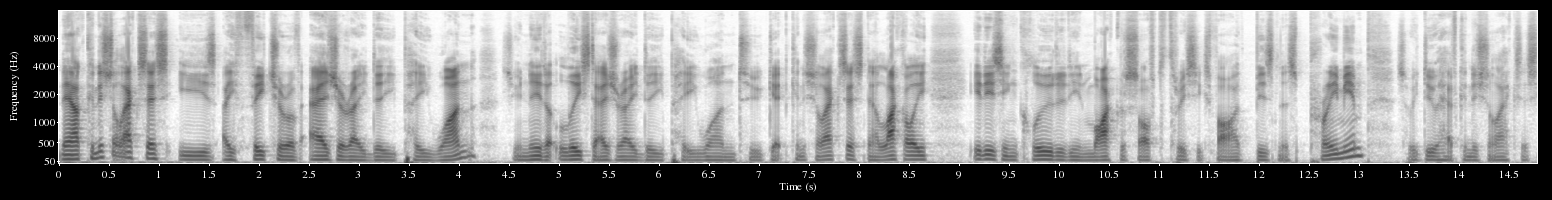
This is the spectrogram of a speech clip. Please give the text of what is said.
Now, conditional access is a feature of Azure AD P1, so you need at least Azure AD P1 to get conditional access. Now, luckily, it is included in Microsoft 365 Business Premium, so we do have conditional access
